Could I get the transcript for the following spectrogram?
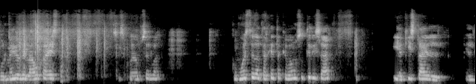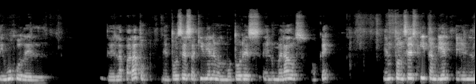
por medio de la hoja esta, si se puede observar, como esta es la tarjeta que vamos a utilizar, y aquí está el, el dibujo del, del aparato. Entonces aquí vienen los motores enumerados, ¿ok? Entonces, y también en,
